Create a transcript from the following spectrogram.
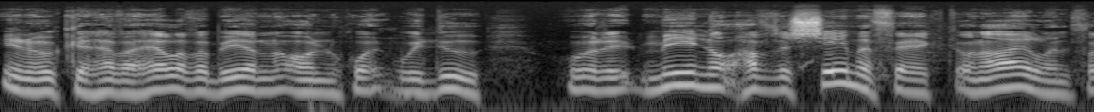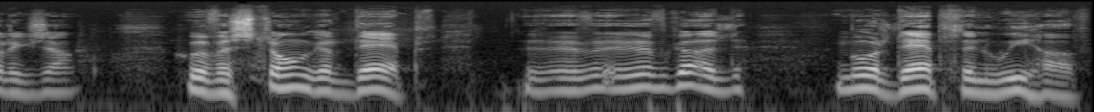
you know, can have a hell of a bearing on what we do, where it may not have the same effect on Ireland, for example, who have a stronger depth. They've, got a more depth than we have.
